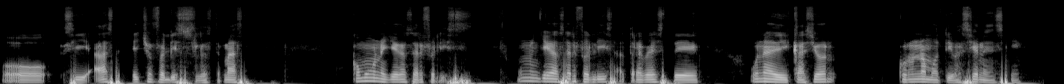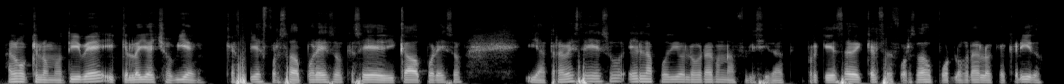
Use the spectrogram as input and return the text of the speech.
o si has hecho felices a los demás. ¿Cómo uno llega a ser feliz? Uno llega a ser feliz a través de una dedicación con una motivación en sí, algo que lo motive y que lo haya hecho bien, que se haya esforzado por eso, que se haya dedicado por eso, y a través de eso él ha podido lograr una felicidad, porque ya sabe que él se ha esforzado por lograr lo que ha querido.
